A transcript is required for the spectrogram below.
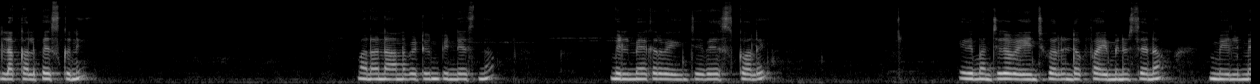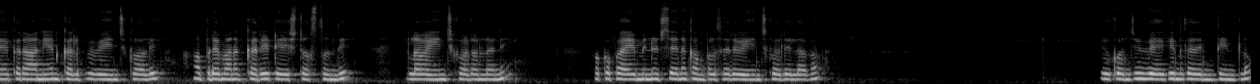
ఇలా కలిపేసుకుని మనం నానబెట్టుకుని పిండేసిన మిల్ మేకర్ వేయించి వేసుకోవాలి. ఇది మంచిగా వేయించుకోవాలండి. ఒక ఫైవ్ మినిట్స్ అయినా మిల్ మేకర్ ఆనియన్ కలిపి వేయించుకోవాలి. అప్పుడే మనకు కర్రీ టేస్ట్ వస్తుంది. ఇలా వేయించుకోవడంలోని ఒక ఫైవ్ మినిట్స్ అయినా కంపల్సరీ వేయించుకోవాలి ఇలాగా. ఇది కొంచెం వేగింది కదండి దీంట్లో.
